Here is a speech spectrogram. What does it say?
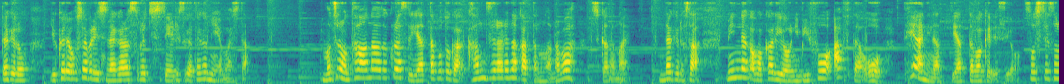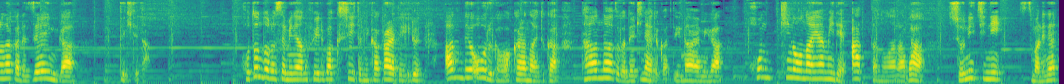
だけど床でおしゃべりしながらストレッチしている姿が見えました。もちろんターンアウトクラスでやったことが感じられなかったのならば仕方ない。だけどさ、みんながわかるようにビフォーアフターをペアになってやったわけですよ。そしてその中で全員ができてた。ほとんどのセミナーのフィードバックシートに書かれているアンデオールがわからないとか、ターンアウトができないとかっていう悩みが本気の悩みであったのならば、初日に、つまりね、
